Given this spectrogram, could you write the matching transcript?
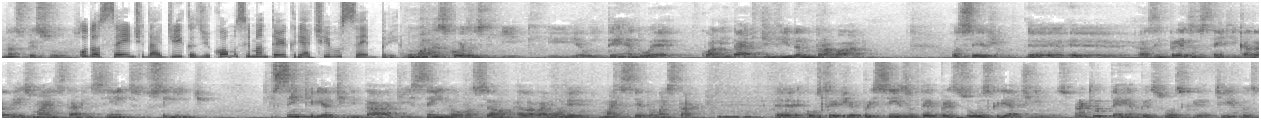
nas pessoas. O docente dá dicas de como se manter criativo sempre. Uma das coisas que, que eu entendo é qualidade de vida no trabalho. Ou seja, é, é, as empresas têm que cada vez mais estarem cientes do seguinte: que sem criatividade e sem inovação, ela vai morrer mais cedo ou mais tarde. Uhum. É, ou seja, eu preciso ter pessoas criativas. Para que eu tenha pessoas criativas,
